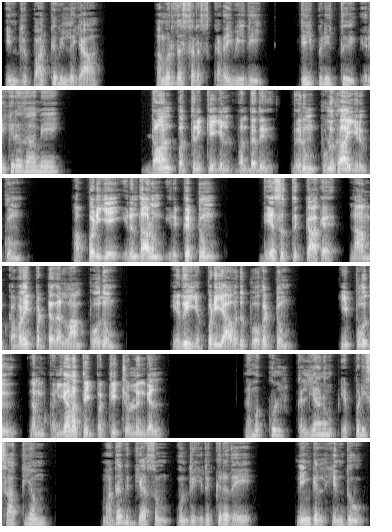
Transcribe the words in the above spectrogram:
இன்று பார்க்கவில்லையா? அமிர்தசரஸ் கடைவீதி தீப்பிடித்து எரிகிறதாமே? டான் பத்திரிகையில் வந்தது வெறும் புழுகாயிருக்கும். அப்படியே இருந்தாலும் இருக்கட்டும். தேசத்துக்காக நாம் கவலைப்பட்டதெல்லாம் போதும். எது எப்படியாவது போகட்டும். இப்போது நம் கல்யாணத்தைப் பற்றிச் சொல்லுங்கள். நமக்குள் கல்யாணம் எப்படி சாத்தியம்? மத வித்தியாசம் ஒன்று இருக்கிறதே. நீங்கள் ஹிந்து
